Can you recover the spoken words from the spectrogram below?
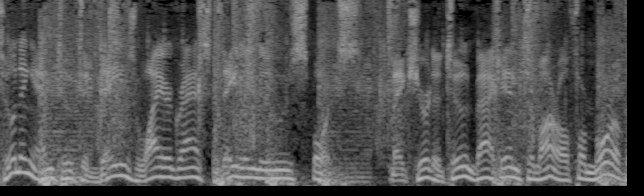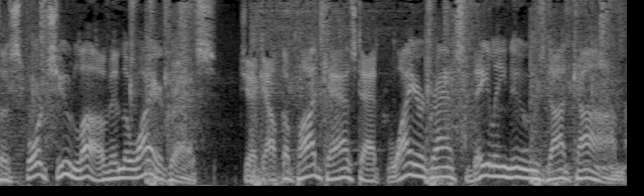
tuning in to today's Wiregrass Daily News Sports. Make sure to tune back in tomorrow for more of the sports you love in the Wiregrass. Check out the podcast at wiregrassdailynews.com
